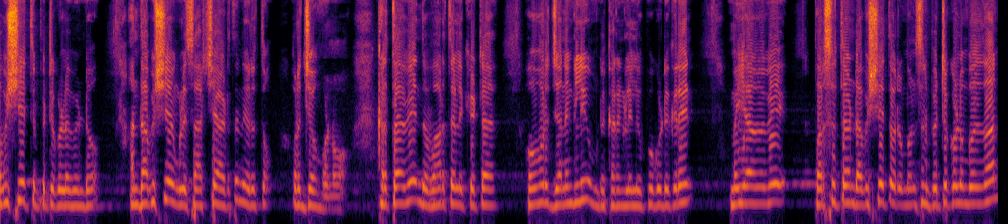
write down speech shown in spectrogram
அபிஷேகத்தை பெற்றுக்கொள்ள வேண்டும். அந்த அபிஷேகம் உங்களை சாட்சியாக எடுத்து நிறுத்தும். ஒரு ஜெபம் பண்ணுவோம். கர்த்தாவே இந்த வார்த்தைகளை கேட்ட ஒவ்வொரு ஜனங்களையும் உங்களுடைய கரங்களில் ஒப்பு கொடுக்கிறேன் மெய்யாகவே பரிசுத்தாண்ட அபிஷேகத்தை ஒரு மனுஷன் பெற்றுக்கொள்ளும் போது தான்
